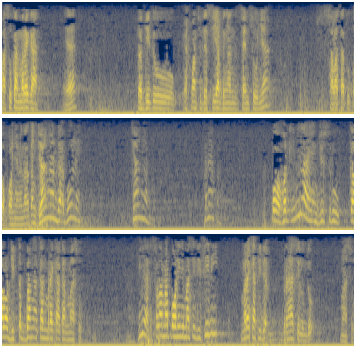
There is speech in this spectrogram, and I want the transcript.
pasukan mereka ya. Begitu Ikhwan sudah siap dengan sensonya salah satu tokohnya mengatakan jangan tidak boleh. Jangan. Kenapa? Pohon inilah yang justru kalau ditebang akan mereka akan masuk. Biar selama pohon ini masih di sini mereka tidak berhasil untuk masuk.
